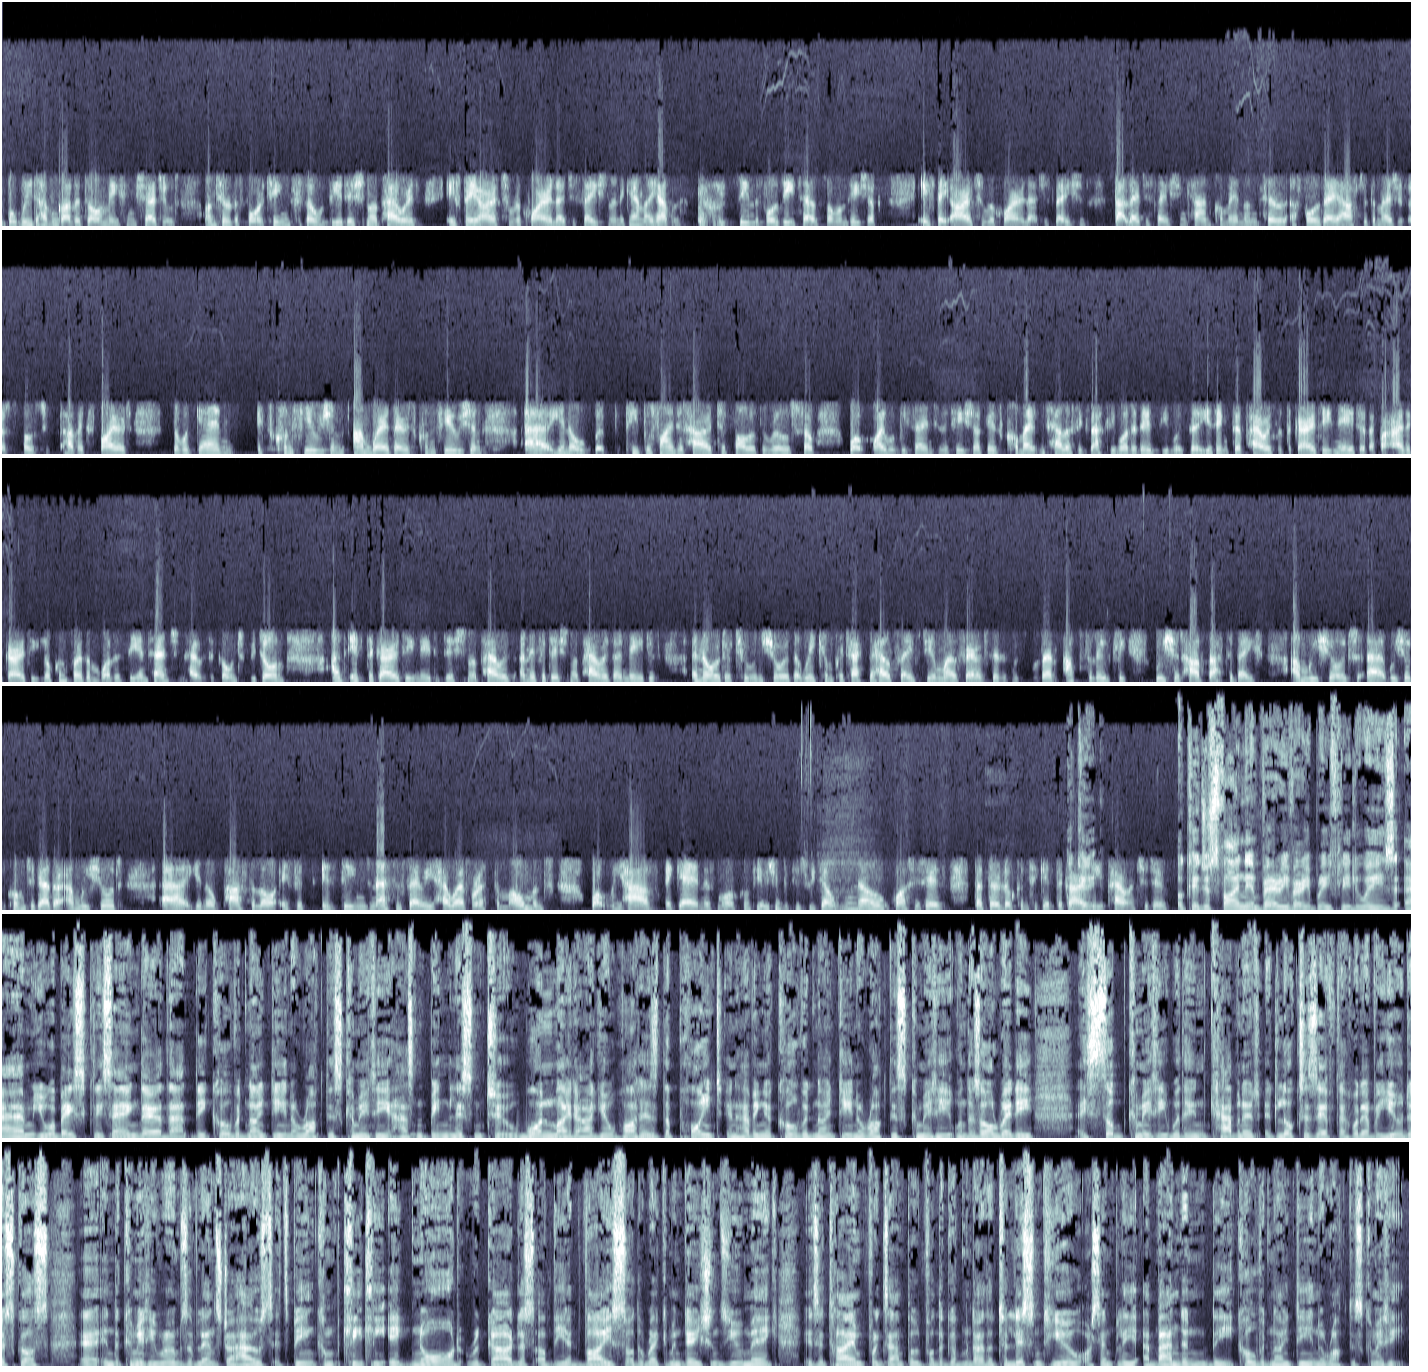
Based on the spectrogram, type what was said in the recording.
but we haven't got a Dáil meeting scheduled until the 14th. So the additional powers, if they are to require legislation, and again, I haven't seen the full details from Taoiseach, if they are to require legislation, that legislation can't come in until a full day after the measures are supposed to have expired. So again, it's confusion. And where there's confusion, uh, you know, people find it hard to follow the rules. So what I would be saying to the Taoiseach is come out and tell us exactly what it is you, that you think the powers that the Gardaí need. Are the Gardaí looking for them? What is the intention? How is it going to be done? And if the Gardaí need additional powers, and if additional powers are needed in order to ensure that we can protect the health, safety and welfare of citizens, well, then absolutely we should have that debate and we should uh, we should come together and we should uh, you know pass the law if it is deemed necessary. However, at the moment, what we have again is more confusion because we don't know what it is that they're looking to give the Gardaí okay. power to do. Okay, just finally and very very briefly, Louise, um, you were basically saying there that the COVID nineteen Oireachtas committee hasn't been listened to. One might argue, what is the point in having a COVID nineteen Oireachtas committee when there's already a subcommittee within cabinet? It looks as if that whatever you discuss uh, in the committee rooms of Leinster House, it's being completely ignored, regardless of the advice or the recommendations you make. Is it time, for example, for the government either to listen to you or simply abandon the COVID 19 Oireachtas Committee?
